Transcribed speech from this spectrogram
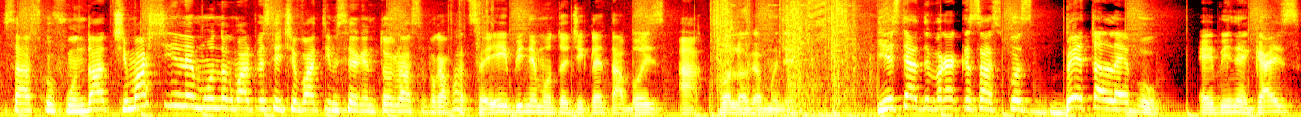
s-a scufundat. Și mașinile, în mod normal, peste ceva timp se reîntorc la suprafață. Ei bine, motocicleta, boys, acolo rămâne. Este adevărat că s-a scos beta level. Ei bine, guys,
